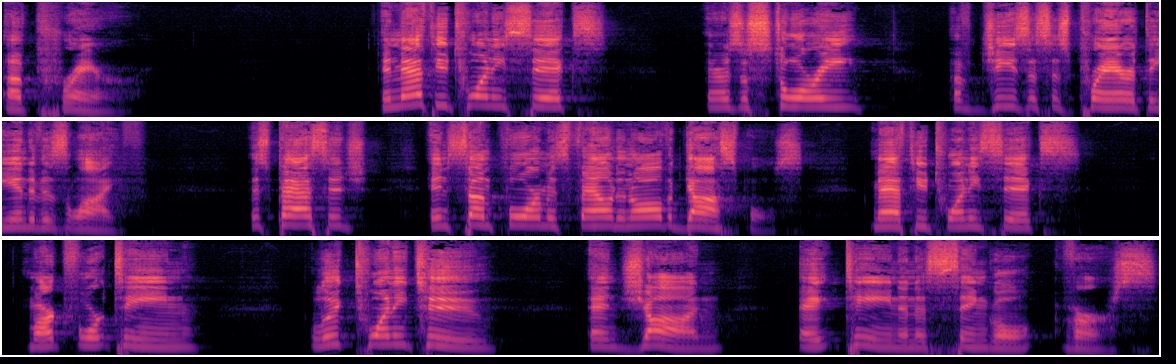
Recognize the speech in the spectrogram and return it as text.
of prayer. In Matthew 26, there's a story of Jesus' prayer at the end of his life. This passage, in some form, is found in all the Gospels. Matthew 26, Mark 14, Luke 22, and John 18 in a single verse.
